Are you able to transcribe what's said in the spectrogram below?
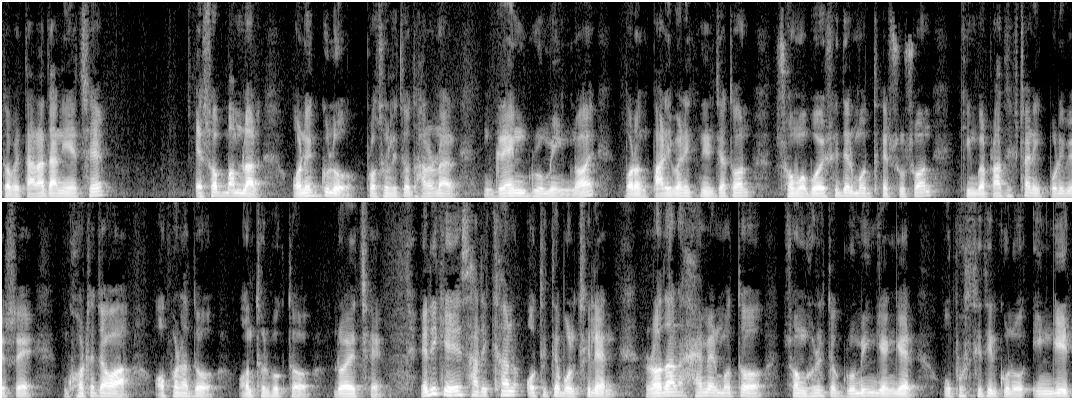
তবে তারা জানিয়েছে, এসব মামলার অনেকগুলো প্রচলিত ধারণার গ্র্যাং গ্রুমিং নয় বরং পারিবারিক নির্যাতন, সমবয়সীদের মধ্যে শোষণ কিংবা প্রাতিষ্ঠানিক পরিবেশে ঘটে যাওয়া অপরাধও অন্তর্ভুক্ত রয়েছে। এদিকে সাদিক খান অতীতে বলছিলেন রদার হ্যামের মতো সংঘটিত গ্রুমিং গ্যাংয়ের উপস্থিতির কোনো ইঙ্গিত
